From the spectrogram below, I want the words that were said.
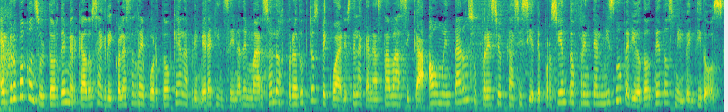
El Grupo Consultor de Mercados Agrícolas reportó que a la primera quincena de marzo los productos pecuarios de la canasta básica aumentaron su precio casi 7% frente al mismo periodo de 2022.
